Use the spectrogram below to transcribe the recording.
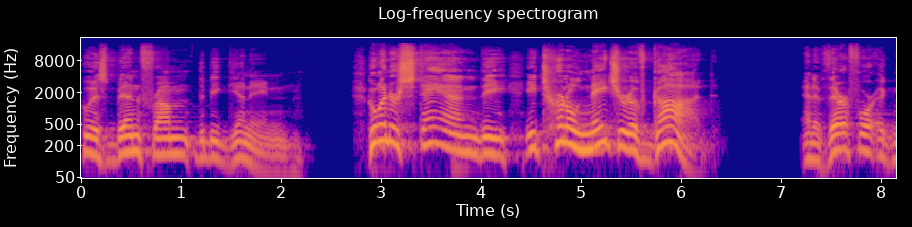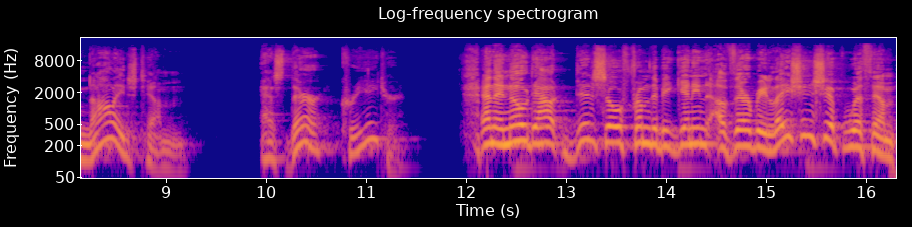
who has been from the beginning, who understand the eternal nature of God, and have therefore acknowledged him as their creator. And they no doubt did so from the beginning of their relationship with him.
